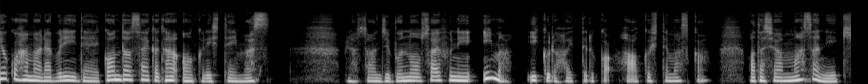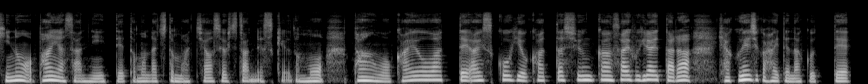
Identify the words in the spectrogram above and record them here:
横浜ラブリーで近藤彩香がお送りしています。皆さん自分のお財布に今いくら入ってるか把握してますか？私はまさに昨日パン屋さんに行って友達と待ち合わせをしてたんですけれども、パンを買い終わってアイスコーヒーを買った瞬間財布開いたら100円しか入ってなくって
